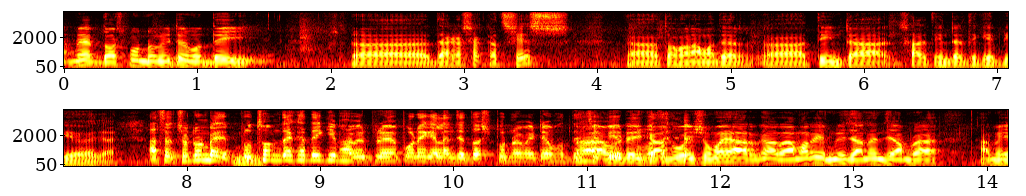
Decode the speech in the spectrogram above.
আপনার দশ পনেরো মিনিটের মধ্যেই দেখা সাক্ষাৎ শেষ। তখন আমাদের তিনটা সাড়ে তিনটার দিকে বিয়ে হয়ে যায়। আচ্ছা ছোটন ভাই প্রথম দেখাতে কি ভাবে প্রেমে পড়ে গেলেন যে দশ পনেরো মিনিটের মধ্যে হ্যাঁ ওইটাই কারণ ওই সময় আর আর আমার এমনি জানেন যে আমরা আমি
